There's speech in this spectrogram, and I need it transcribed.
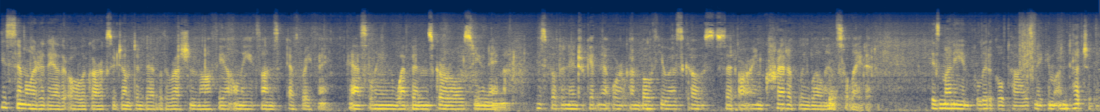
He's similar to the other oligarchs who jumped in bed with the Russian mafia, only he funds everything gasoline, weapons, girls, you name it. He's built an intricate network on both U.S. coasts that are incredibly well insulated. His money and political ties make him untouchable.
